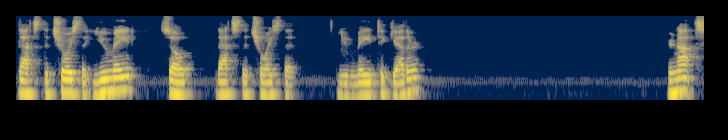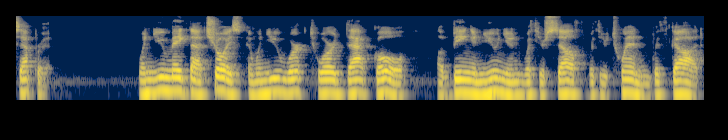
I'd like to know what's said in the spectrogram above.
that's the choice that you made. So that's the choice that you made together. You're not separate. When you make that choice and when you work toward that goal of being in union with yourself, with your twin, with God,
